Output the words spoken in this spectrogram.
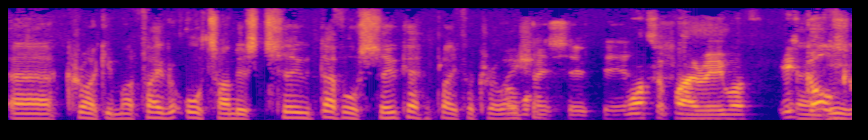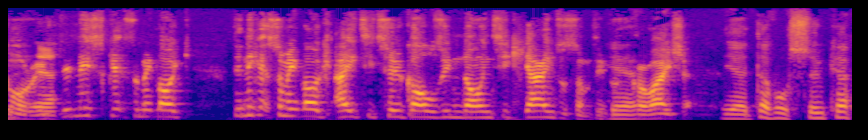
uh, crikey, my favourite all-time is two, Davor Suker, who played for Croatia. Play super, yeah. What a player he was. His Uh, goal he- scoring, yeah. didn't he get something like didn't he get something like eighty two goals in ninety games or something for Yeah. Croatia? Yeah, Davor Suker.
